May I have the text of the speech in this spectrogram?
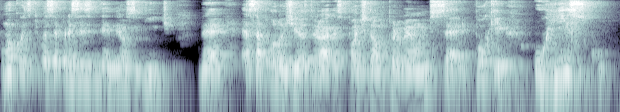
Uma coisa que você precisa entender é o seguinte: né? essa apologia às drogas pode dar um problema muito sério. Por quê? O risco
